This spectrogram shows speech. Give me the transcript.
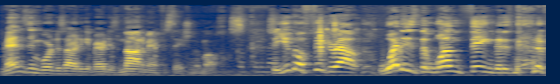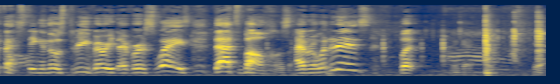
Men's inborn desire to get married is not a manifestation of malchus. So you go figure out what is the one thing that is manifesting in those three very diverse ways. That's malchus. I don't know what it is, but okay, yeah,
